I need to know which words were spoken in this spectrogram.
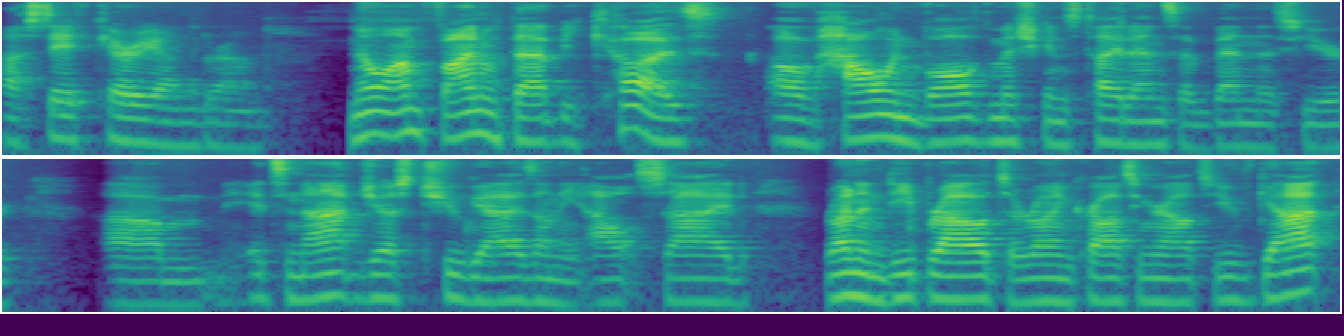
a safe carry on the ground? No, I'm fine with that because of how involved Michigan's tight ends have been this year. Um, it's not just two guys on the outside running deep routes or running crossing routes. You've got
